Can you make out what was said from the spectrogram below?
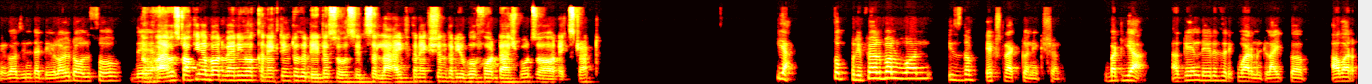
because in the Deloitte also they No, have... I was talking about when you are connecting to the data source, it's a live connection that you go for dashboards or extract? Yeah, so preferable one is the extract connection. But yeah, again, there is a requirement like uh, our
